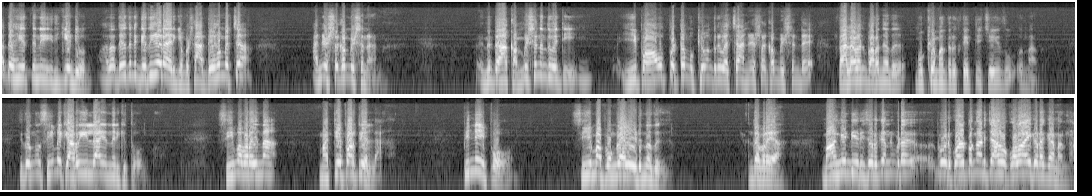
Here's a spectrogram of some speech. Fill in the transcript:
അദ്ദേഹത്തിന് ഇരിക്കേണ്ടി വന്നു. അത് അദ്ദേഹത്തിന്റെ ഗതികേടായിരിക്കും. പക്ഷേ അദ്ദേഹം വെച്ച അന്വേഷണ കമ്മീഷനാണ്. എന്നിട്ട് ആ കമ്മീഷൻ എന്ത് പറ്റി? ഈ പാവപ്പെട്ട മുഖ്യമന്ത്രി വെച്ച അന്വേഷണ കമ്മീഷന്റെ തലവൻ പറഞ്ഞത് മുഖ്യമന്ത്രി തെറ്റ് ചെയ്തു എന്നാണ്. ഇതൊന്നും സീമയ്ക്ക് അറിയില്ല എന്നെനിക്ക് തോന്നുന്നു. സീമ പറയുന്ന മറ്റേ പാർട്ടിയല്ല. പിന്നെ ഇപ്പോൾ സീമ പൊങ്കാല ഇടുന്നത് എന്താ പറയുക മാങ്ങേണ്ടി ഒരു ചെറുക്കൻ ഇവിടെ ഇപ്പോൾ ഒരു കുഴപ്പം കാണിച്ച് ആകെ കുളമായി കിടക്കുകയാണല്ലോ.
